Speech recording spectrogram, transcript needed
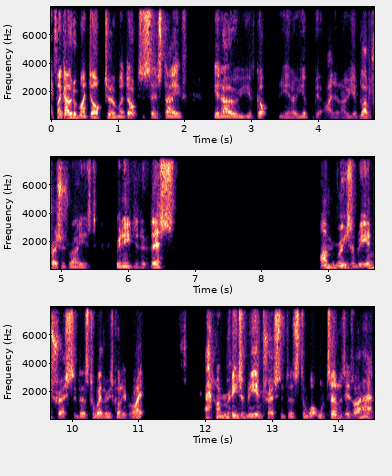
If I go to my doctor and my doctor says, Dave, you know, you've got, you know, your, I don't know, your blood pressure's raised. We need to do this. I'm reasonably interested as to whether he's got it right. And I'm reasonably interested as to what alternatives I have.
